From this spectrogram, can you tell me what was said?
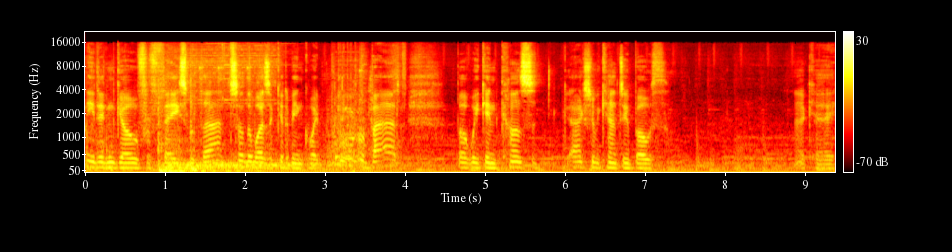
He didn't go for face with that, so otherwise it could have been quite poor or bad. But we can const. Actually, we can't do both. Okay.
